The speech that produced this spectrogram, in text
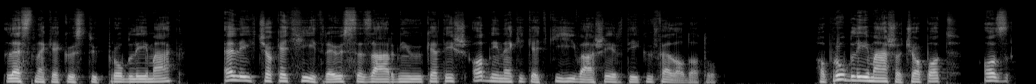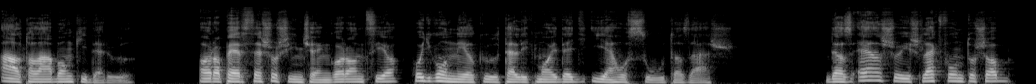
lesznek-e köztük problémák, elég csak egy hétre összezárni őket és adni nekik egy kihívás értékű feladatot. Ha problémás a csapat, az általában kiderül. Arra persze sosincsen garancia, hogy gond nélkül telik majd egy ilyen hosszú utazás. De az első és legfontosabb,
